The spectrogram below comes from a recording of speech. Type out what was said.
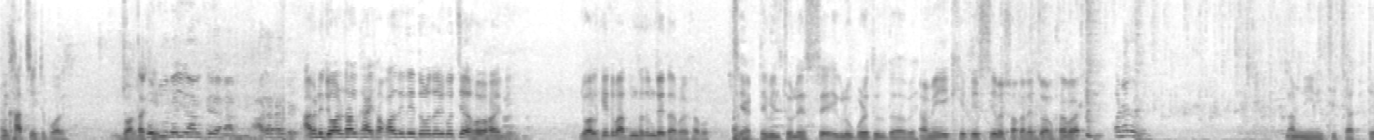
আমি খাচ্ছি একটু পরে। জলটা খেয়ে আমি একটু জল ঢাল খাই সকাল দিতেই দৌড়াদৌড়ি করছি আর হয়নি। জল খেয়ে একটু বাথরুম টাথরুম যাই তারপরে খাব। চেয়ার টেবিল চলে এসছে এগুলো উপরে তুলতে হবে। আমি এই খেতে এসছি এবার সকালের জল খাবার। আমি নিয়ে নিচ্ছি চারটে।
